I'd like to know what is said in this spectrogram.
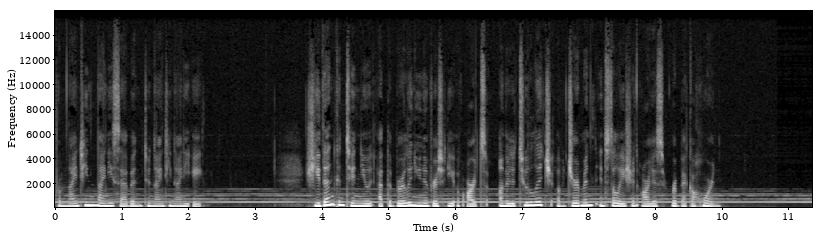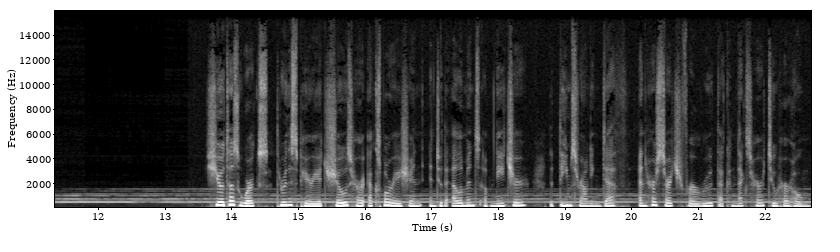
from 1997 to 1998. She then continued at the Berlin University of Arts under the tutelage of German installation artist Rebecca Horn. Shiota's works through this period shows her exploration into the elements of nature, the themes surrounding death, and her search for a route that connects her to her home.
